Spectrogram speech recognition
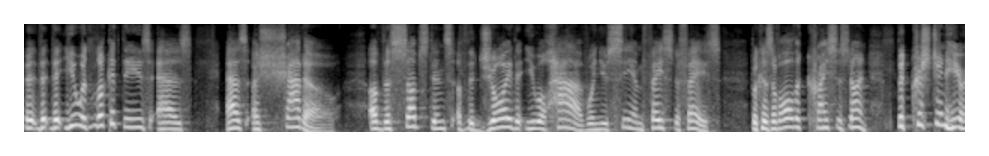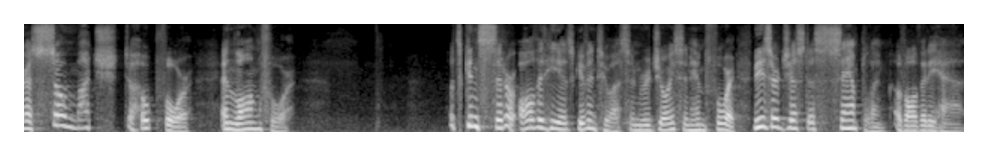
That, that you would look at these as, as a shadow of the substance of the joy that you will have when you see Him face to face because of all that Christ has done. The Christian here has so much to hope for and long for. Let's consider all that He has given to us and rejoice in Him for it. These are just a sampling of all that He has.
